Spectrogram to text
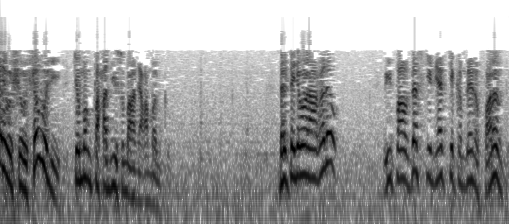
ایو شو شولی چې موږ په حدیث باندې عمل کو دلته جو راغلو وی پاو دس کې نیت چې کوم دینه فرض دی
